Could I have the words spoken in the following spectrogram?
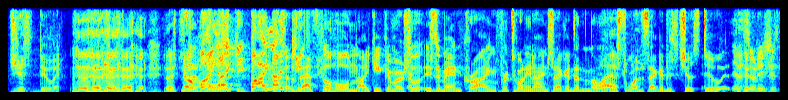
just do it. That's No, the buy whole- Nike. Buy uh, Nike. That's the whole Nike commercial. Is a man crying for 29 seconds, and then the last one second is just do it. Yeah, so it is just.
